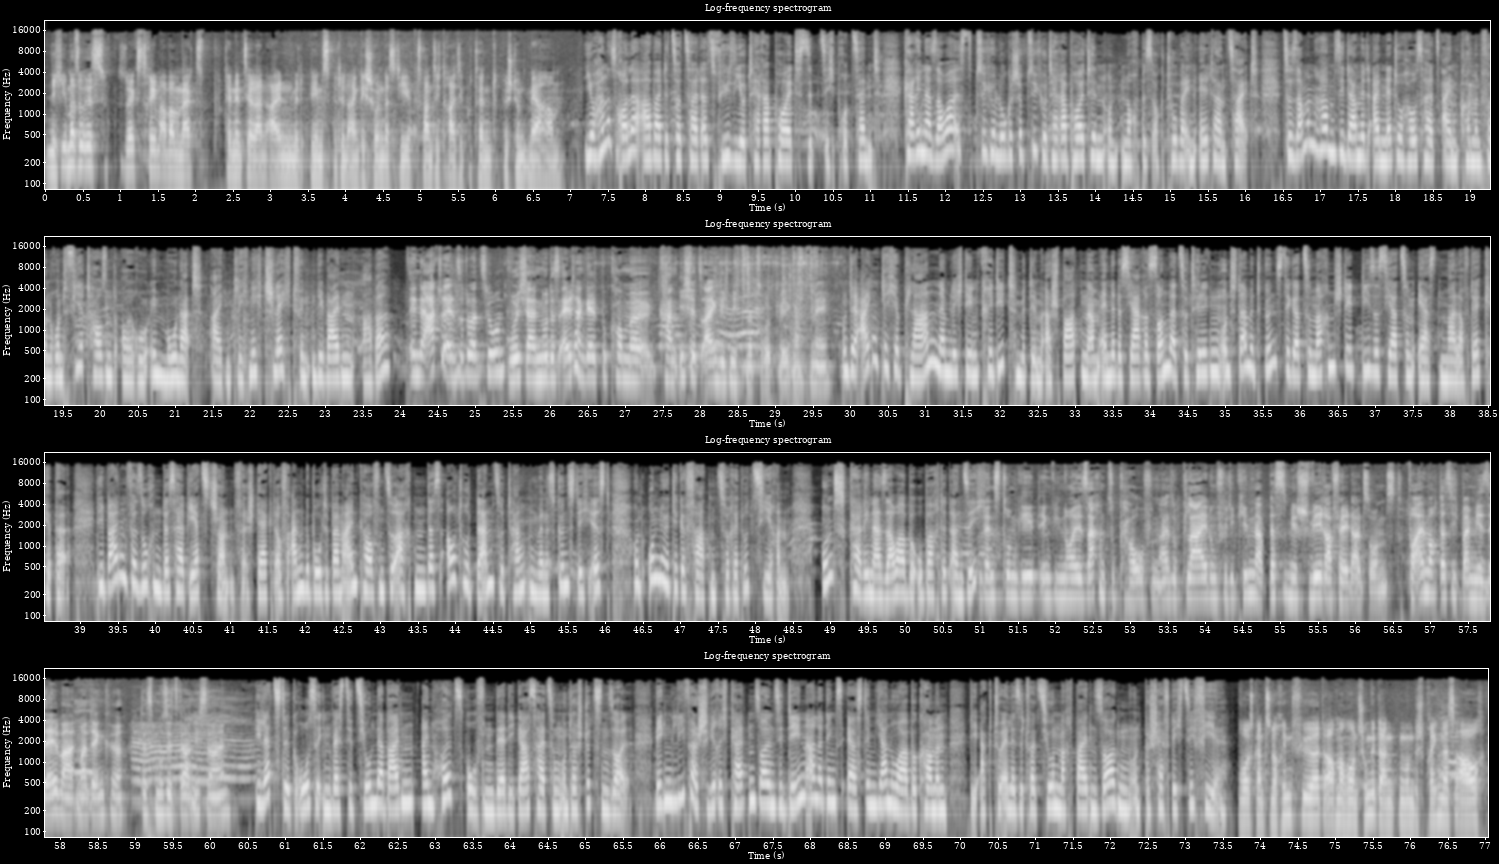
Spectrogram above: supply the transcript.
nicht immer so ist, so extrem, aber man merkt tendenziell an allen Lebensmitteln eigentlich schon, dass die 20, 30 Prozent bestimmt mehr haben. Johannes Rolle arbeitet zurzeit als Physiotherapeut, 70 Prozent. Carina Sauer ist psychologische Psychotherapeutin und noch bis Oktober in Elternzeit. Zusammen haben sie damit ein Nettohaushaltseinkommen von rund 4000 Euro im Monat. Eigentlich nicht schlecht, finden die beiden, aber in der aktuellen Situation, wo ich ja nur das Elterngeld bekomme, kann ich jetzt eigentlich nichts mehr zurücklegen. Nee. Und der eigentliche Plan, nämlich den Kredit mit dem Ersparten am Ende des Jahres sonder zu tilgen und damit günstiger zu machen, steht dieses Jahr zum ersten Mal auf der Kippe. Die beiden versuchen deshalb jetzt schon, verstärkt auf Angebote beim Einkaufen zu achten, das Auto dann zu tanken, wenn es günstig ist und unnötige Fahrten zu reduzieren. Und Karina Sauer beobachtet an sich, wenn es darum geht, irgendwie neue Sachen zu kaufen, also klar Kleidung für die Kinder, dass es mir schwerer fällt als sonst. Vor allem auch, dass ich bei mir selber immer denke, das muss jetzt gar nicht sein. Die letzte große Investition der beiden, ein Holzofen, der die Gasheizung unterstützen soll. Wegen Lieferschwierigkeiten sollen sie den allerdings erst im Januar bekommen. Die aktuelle Situation macht beiden Sorgen und beschäftigt sie viel. Wo das Ganze noch hinführt, auch machen wir uns schon Gedanken und besprechen das auch.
